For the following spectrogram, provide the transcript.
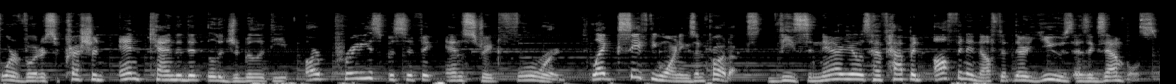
for voter suppression and candidate eligibility, are pretty specific and straightforward, like safety warnings on products. These scenarios have happened often enough that they're used as examples.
